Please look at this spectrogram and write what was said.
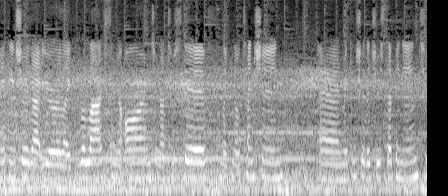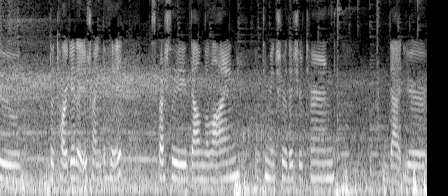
making sure that you're like relaxed in your arms, you're not too stiff, like no tension, and making sure that you're stepping into the target that you're trying to hit, especially down the line. To make sure that you're turned, that your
